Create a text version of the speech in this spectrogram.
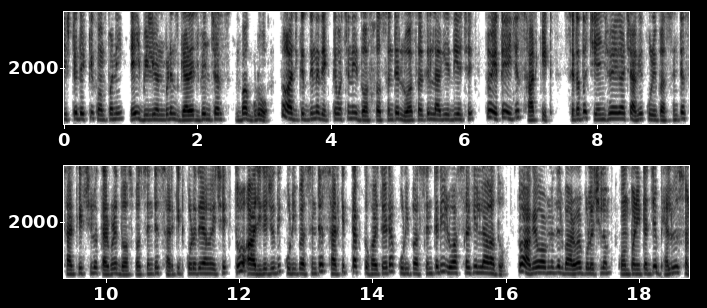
লিস্টেড একটি কোম্পানি এই বিলিয়ন ব্রেন্স গ্যারেজ ভেঞ্চার্স বা গ্রো তো আজকের দিনে দেখতে পাচ্ছেন এই দশ পার্সেন্টের লোয়ার সার্কিট লাগিয়ে দিয়েছে। তো এতে এই যে সার্কিট সেটা তো চেঞ্জ হয়ে গেছে। আগে কুড়ি পার্সেন্টের সার্কিট ছিল, তারপরে দশ পার্সেন্টের সার্কিট করে দেওয়া হয়েছে। তো আজকে যদি কুড়ি পার্সেন্টের সার্কিট থাকতো, হয়তো এটা কুড়ি পার্সেন্টেরই লোয়ার সার্কিট লাগাতো। তো আগেও আপনাদের বারবার বলেছিলাম কোম্পানিটার যে ভ্যালুয়েশন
